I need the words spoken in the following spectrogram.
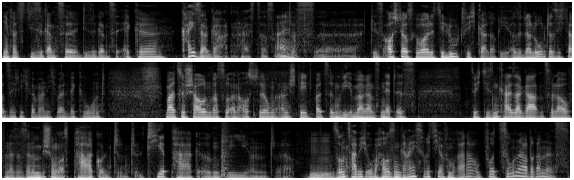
Jedenfalls diese ganze, diese ganze Ecke, Kaisergarten heißt das. Ah, Und ja. das, äh, dieses Ausstellungsgebäude ist die Ludwig-Galerie. Also da lohnt es sich tatsächlich, wenn man nicht weit weg wohnt, mal zu schauen, was so an Ausstellungen ansteht, weil es irgendwie immer ganz nett ist, durch diesen Kaisergarten zu laufen. Das ist so eine Mischung aus Park und, und, und Tierpark irgendwie. Und ja. Hm. sonst habe ich Oberhausen gar nicht so richtig auf dem Radar, obwohl es so nah dran ist.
